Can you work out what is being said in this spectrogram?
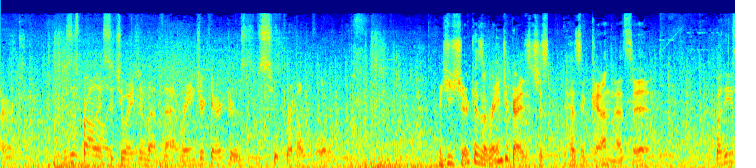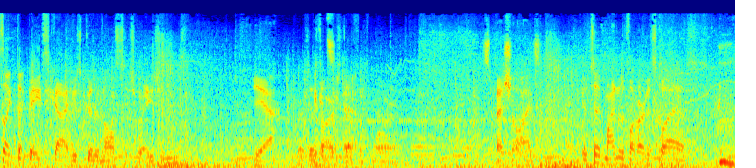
Okay. This is probably a situation that that ranger character is super helpful in. Are you sure? Because the ranger guy just has a gun, that's it. But he's like the base guy who's good in all situations. Yeah. Versus our stuff that. is more. Specialized. It said mine was the hardest class.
